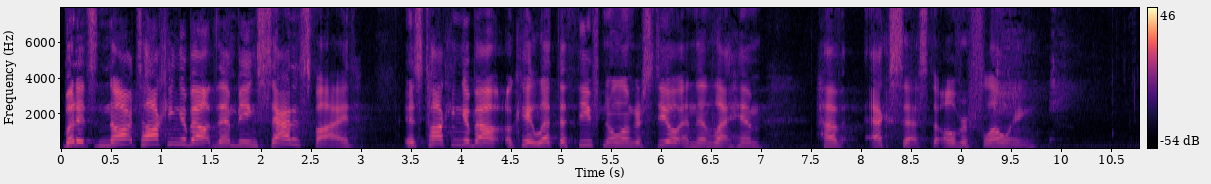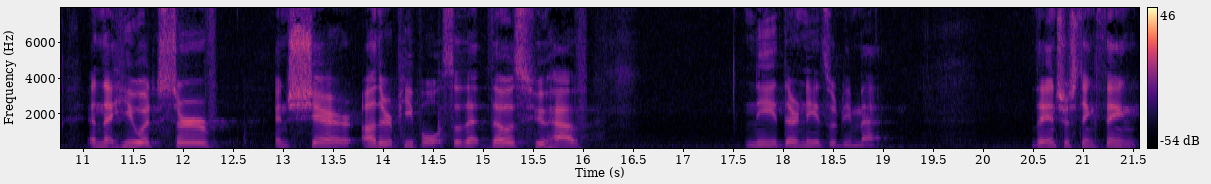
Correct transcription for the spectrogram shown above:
But it's not talking about them being satisfied. It's talking about, okay, let the thief no longer steal and then let him have excess, the overflowing, and that he would serve and share other people so that those who have need, their needs would be met. The interesting thing,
